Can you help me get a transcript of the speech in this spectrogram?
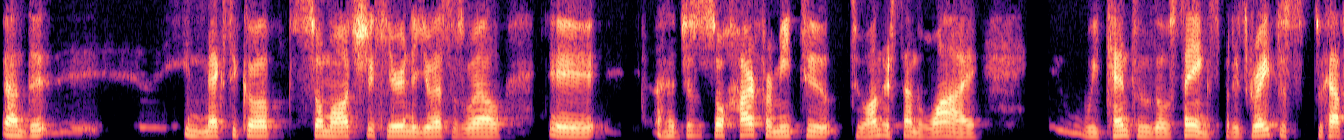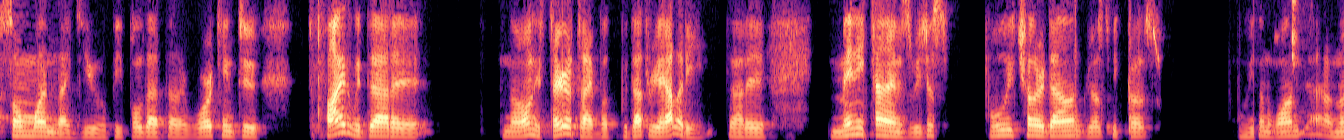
And the, in Mexico, so much here in the US as well. Uh, just so hard for me to to understand why we tend to do those things. But it's great to to have someone like you, people that are working to, to fight with that uh, not only stereotype but with that reality that uh, many times we just pull each other down just because we don't want I don't know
